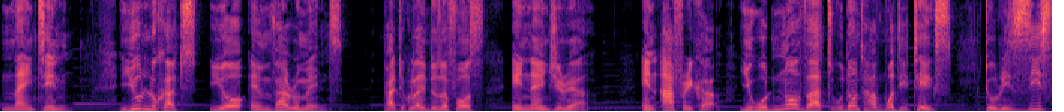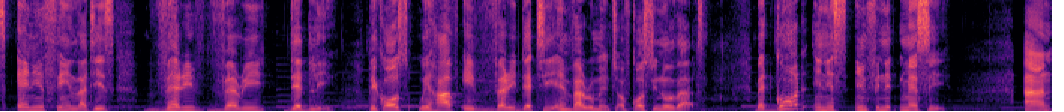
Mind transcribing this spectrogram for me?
19. You look at your environment, particularly those of us in Nigeria, in Africa, you would know that we don't have what it takes to resist anything that is very, very deadly because we have a very dirty environment. Of course, you know that. But God, in His infinite mercy and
